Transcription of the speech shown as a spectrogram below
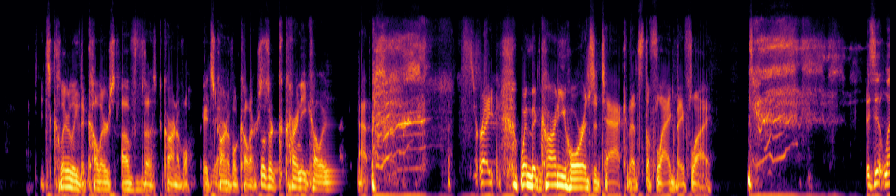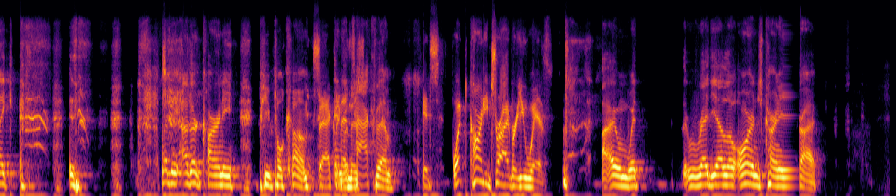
It's clearly the colors of the carnival. It's carnival colors. Those are carny colors. That's right. When the carny hordes attack, that's the flag they fly. Is it like is, when the other carny people come Exactly, and attack them? It's what carny tribe are you with? I am with the red, yellow, orange carny tribe.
